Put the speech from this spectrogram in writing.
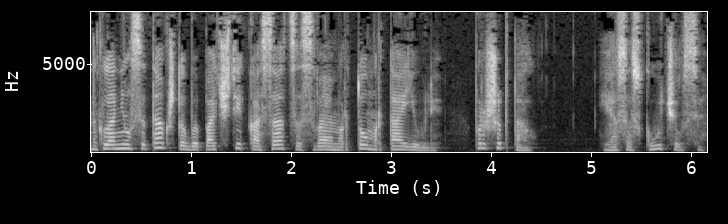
наклонился так, чтобы почти касаться своим ртом рта Юли. Прошептал. «Я соскучился».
